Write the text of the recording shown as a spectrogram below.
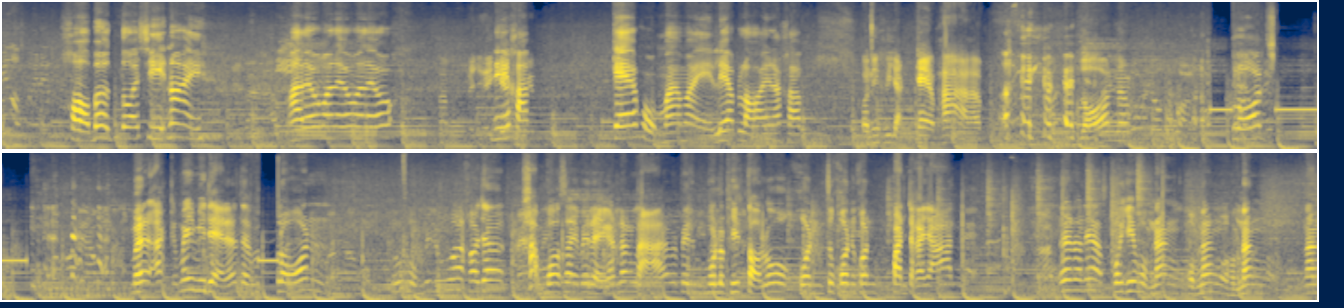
พี่ขอคุยอะไรขอเบิกตัวชี้หน่อย มาเร็วมาเร็วมาเร็ว นี่ครับ แก้ผมมาใหม่เรียบร้อยนะครับ ตอนนี้คืออยากแก้ผ้าครับ ร้อนนะร้อนมันอะไม่มีแดดแล้วแต่ร้อนคือผมไม่รู้ว่าเขาจะขับมอไซค์ไปไหนกันทั้งหลามันเป็นมลพิษต่อโลกคนทุกคนคนปั่นจักรยานแล้วตอนเนี้ยเมื่อกี้ผมนั่งผมนั่งผมนั่งนั่ง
